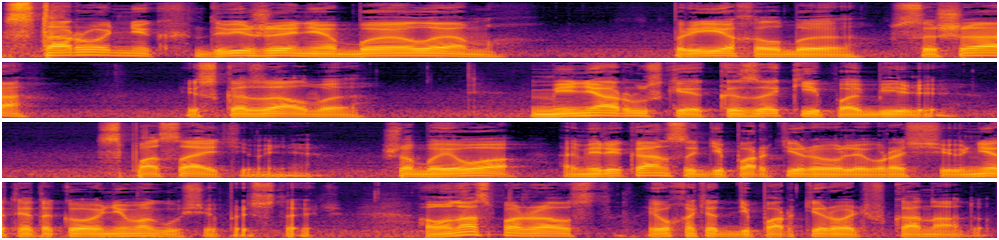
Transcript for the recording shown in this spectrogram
сторонник движения БЛМ приехал бы в США и сказал бы, меня русские казаки побили, спасайте меня, чтобы его американцы депортировали в Россию. Нет, я такого не могу себе представить. А у нас, пожалуйста, его хотят депортировать в Канаду.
